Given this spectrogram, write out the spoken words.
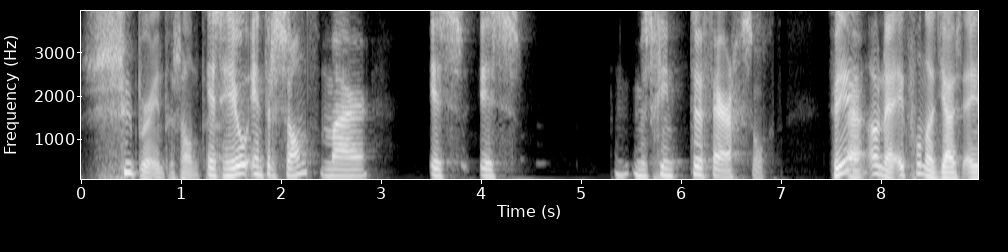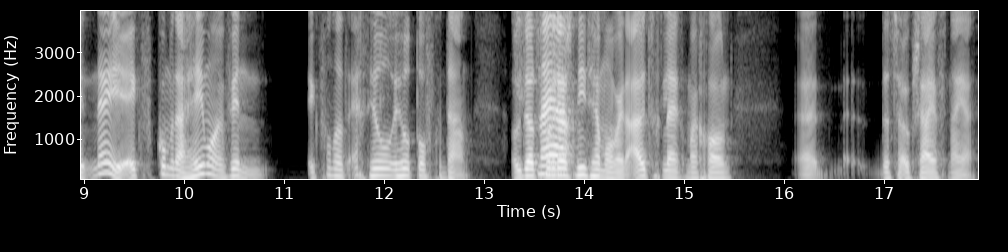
super interessant. is heel interessant, maar is, is misschien te ver gezocht. Vind je? oh nee, ik vond dat juist... een- Nee, ik kon me daar helemaal in vinden. Ik vond dat echt heel, heel tof gedaan. Ook dat Nou voor de rest niet helemaal werd uitgelegd, maar gewoon... eh, dat ze ook zei van, nou ja,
